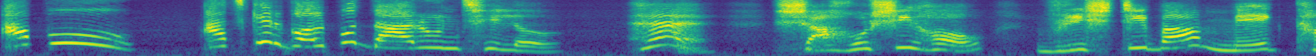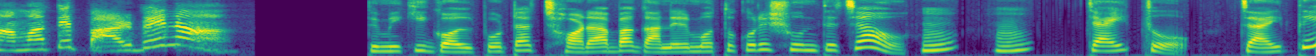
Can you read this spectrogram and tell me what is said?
আপু আজকের গল্প দারুণ ছিল। হ্যাঁ সাহসী হও বৃষ্টি বা মেঘ থামাতে পারবে না। তুমি কি গল্পটা ছড়া বা গানের মতো করে শুনতে চাও? হুম হুম। চাই তো। চাইতে?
